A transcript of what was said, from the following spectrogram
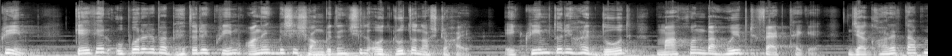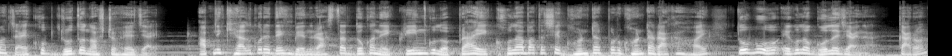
ক্রিম। কেকের উপরের বা ভেতরের ক্রিম অনেক বেশি সংবেদনশীল ও দ্রুত নষ্ট হয়। এই ক্রিম তৈরি হয় দুধ, মাখন বা হুইপড ফ্যাট থেকে, যা ঘরের তাপমাত্রায় খুব দ্রুত নষ্ট হয়ে যায়। আপনি খেয়াল করে দেখবেন রাস্তার দোকানে ক্রিমগুলো প্রায় খোলা বাতাসে ঘণ্টার পর ঘণ্টা রাখা হয়, তবুও এগুলো গলে যায় না, কারণ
